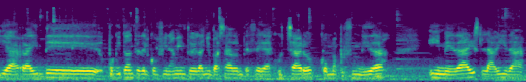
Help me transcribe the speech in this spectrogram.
Y a raíz de, un poquito antes del confinamiento del año pasado, empecé a escucharos con más profundidad y me dais la vida.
